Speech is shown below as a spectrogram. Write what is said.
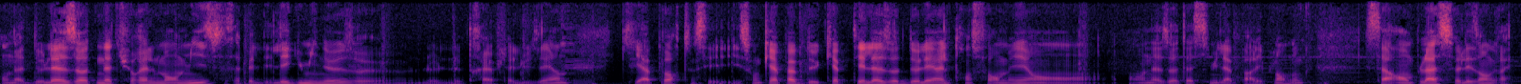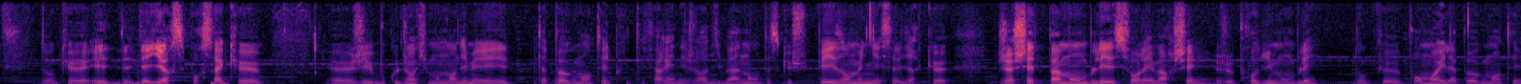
on a de l'azote naturellement mis. Ça s'appelle des légumineuses, euh, le, le trèfle, la luzerne qui apportent, ils sont capables de capter l'azote de l'air et le transformer en, en azote assimilable par les plantes. Donc ça remplace les engrais. Donc, euh, et d'ailleurs, c'est pour ça que j'ai eu beaucoup de gens qui m'ont demandé mais t'as pas augmenté le prix de tes farines? Et je leur ai dit bah non parce que je suis paysan meunier. Ça veut dire que j'achète pas mon blé sur les marchés, je produis mon blé. Donc pour moi il n'a pas augmenté,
